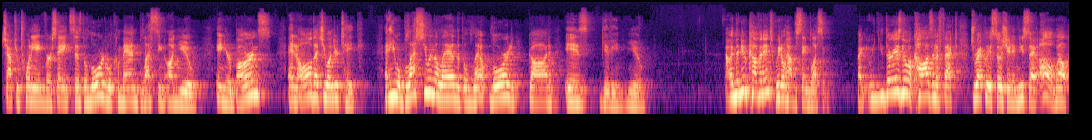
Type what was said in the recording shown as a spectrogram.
chapter 28, verse 8 says, The Lord will command blessing on you in your barns and in all that you undertake and he will bless you in the land that the Lord God is giving you. Now, in the new covenant, we don't have the same blessing. Right? There is no cause and effect directly associated. And you say, oh, well,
